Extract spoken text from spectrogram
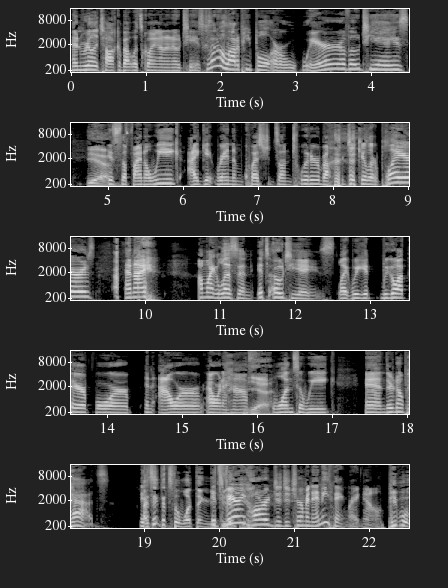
and really talk about what's going on in OTAs because I know a lot of people are aware of OTAs. Yeah. It's the final week. I get random questions on Twitter about particular players, and I, I'm like, listen, it's OTAs. Like we get, we go out there for an hour, hour and a half, Yeah. once a week, and there are no pads. I think that's the one thing. it's very people- hard to determine anything right now. people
